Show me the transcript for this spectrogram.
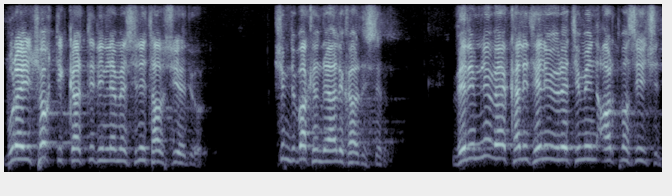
burayı çok dikkatli dinlemesini tavsiye ediyorum. Şimdi bakın değerli kardeşlerim. Verimli ve kaliteli üretimin artması için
